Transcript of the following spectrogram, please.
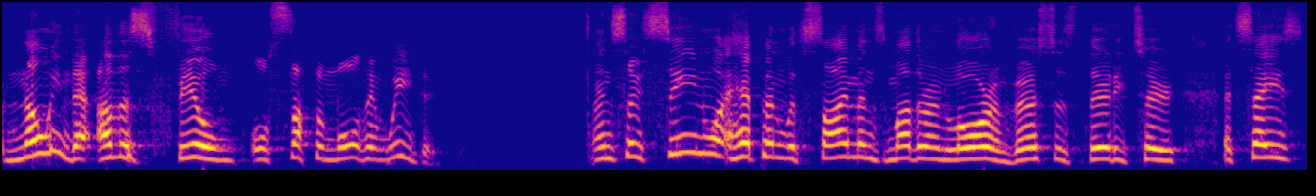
knowing that others feel or suffer more than we do. And so, seeing what happened with Simon's mother in law in verses 32, it says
